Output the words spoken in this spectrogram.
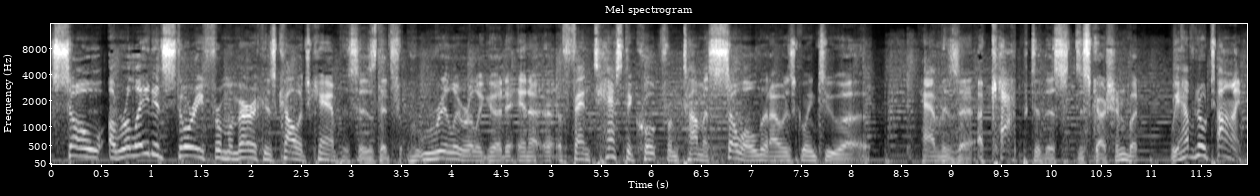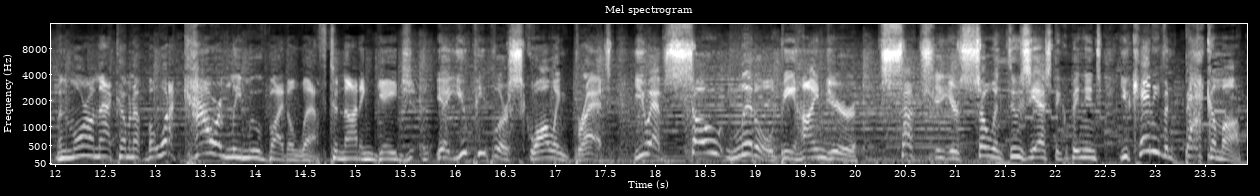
So, a related story from America's college campuses that's really, really good, and a, a fantastic quote from Thomas Sowell that I was going to uh, have as a, a cap to this discussion, but we have no time. And more on that coming up. But what a cowardly move by the left to not engage. Yeah, you people are squalling brats. You have so little behind your such your so enthusiastic opinions. You can't even back them up.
